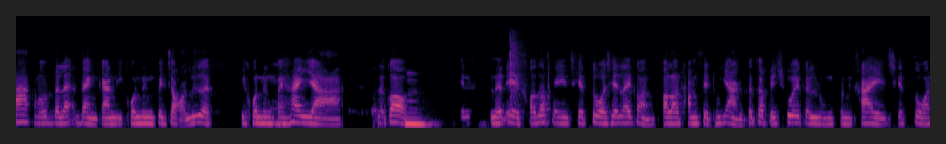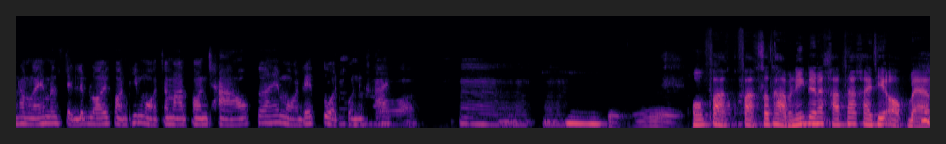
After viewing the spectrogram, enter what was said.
ลากรถไปแล้วแบ่งกันอีกคนนึงไปเจาะเลือด อีกคนนึงไปให้ยา แล้วก็อืม nurse aide เขาจะไปเช็ดตัวเช็ดอะไรก่อนพอเราทำเสร็จทุกอย่างก็จะไปช่วยกันรุมคนไข้เช็ดตัวทำอะไรให้มันเสร็จเรียบร้อยก่อนที่หมอจะมาตอนเช้า เพื่อให้หมอได้ตรวจคนไข้อืมอืมโอ้โหผมฝากฝากสถาปนิกด้วยนะครับ ถ้าใครที่ออกแบบ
